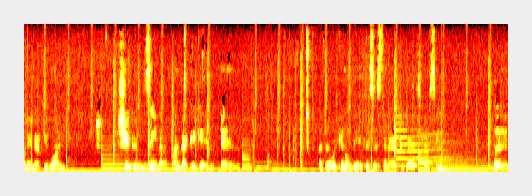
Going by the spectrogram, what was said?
morning, everyone. It's your girl Zena. I'm back again, and I've been working on being consistent, as you guys can see. But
